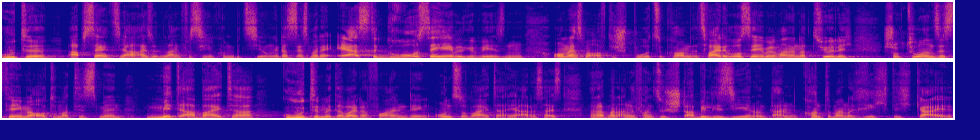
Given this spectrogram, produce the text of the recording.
gute Upsells, ja, also langfristige Kundenbeziehungen. Das ist erstmal der erste große Hebel gewesen, um erstmal auf die Spur zu kommen. Der zweite große Hebel waren dann natürlich Strukturen, Systeme, Automatismen, Mitarbeiter, gute Mitarbeiter vor allen Dingen und so weiter. Ja, das heißt, dann hat man angefangen zu stabilisieren und dann konnte man richtig geil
